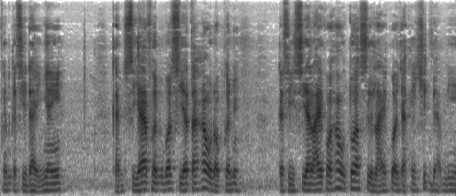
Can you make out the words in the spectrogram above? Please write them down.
เพิ่นกสีได้ไงกันเสียเพิ่นก็บ่เสียตาเฮาดอกเพิ่นนี่กสีเสียหลายกว่าเฮาตัวซื้อหลายกว่าอยากให้คิดแบบนี้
